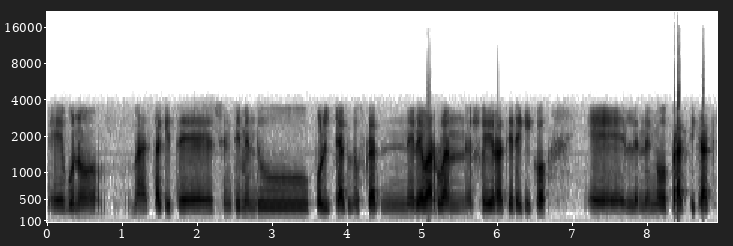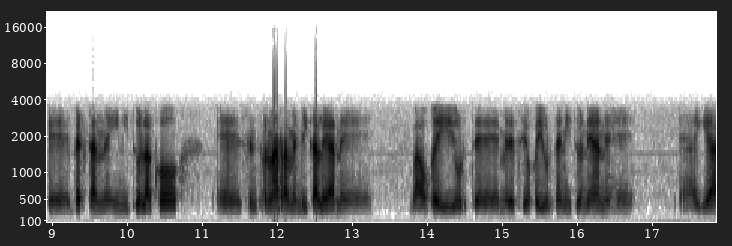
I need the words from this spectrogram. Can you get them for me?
e, bueno, ba, ez dakit, e, sentimendu politiak dauzkat nire barruan esoi erratiarekiko, e, lehenengo praktikak e, bertan egin ituelako, e, zentro narra mendikalean, e, ba, hogei urte, meretzi hogei urte nituenean, e, haigia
